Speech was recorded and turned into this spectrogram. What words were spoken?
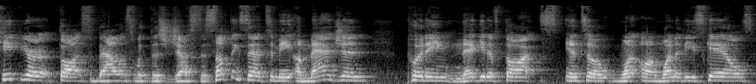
keep your thoughts balanced with this justice. Something said to me imagine putting negative thoughts into one on one of these scales.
